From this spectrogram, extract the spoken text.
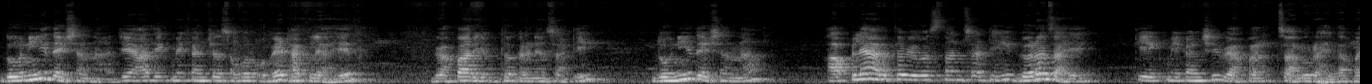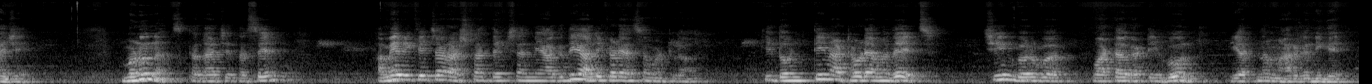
दोन्ही देशांना जे आज एकमेकांच्या समोर उभे ठाकले आहेत व्यापार युद्ध करण्यासाठी दोन्ही देशांना आपल्या अर्थव्यवस्थांसाठी ही गरज आहे की एकमेकांशी व्यापार चालू राहिला पाहिजे. म्हणूनच कदाचित असेल अमेरिकेच्या राष्ट्राध्यक्षांनी अगदी अलीकडे असं म्हटलं की दोन तीन आठवड्यामध्येच चीनबरोबर वाटाघाटी होऊन यातनं मार्ग निघेल.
